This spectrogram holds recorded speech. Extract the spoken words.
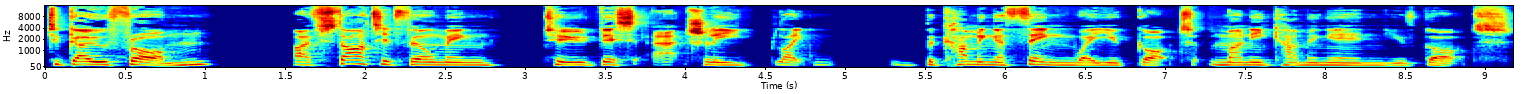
to go from I've started filming to this actually like becoming a thing where you've got money coming in, you've got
